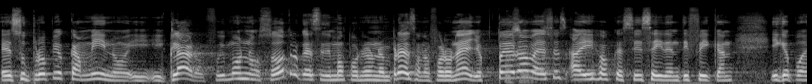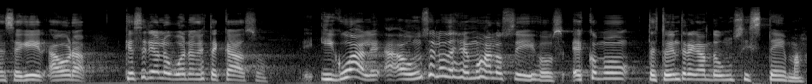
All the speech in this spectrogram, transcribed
eh, su propio camino. Y, claro, fuimos nosotros que decidimos poner una empresa, no fueron ellos. Pero a veces hay hijos que sí se identifican y que pueden seguir. Ahora, ¿qué sería lo bueno en este caso? Igual, eh, aún se lo dejemos a los hijos, es como te estoy entregando un sistema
